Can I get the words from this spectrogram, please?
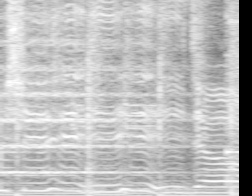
시절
